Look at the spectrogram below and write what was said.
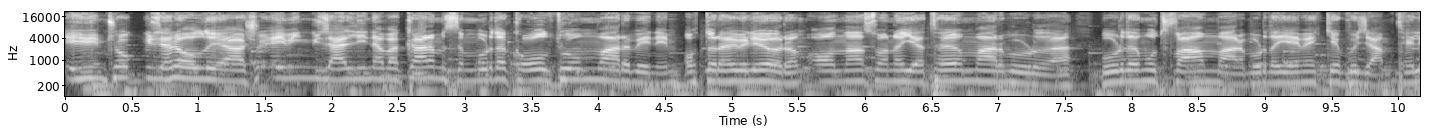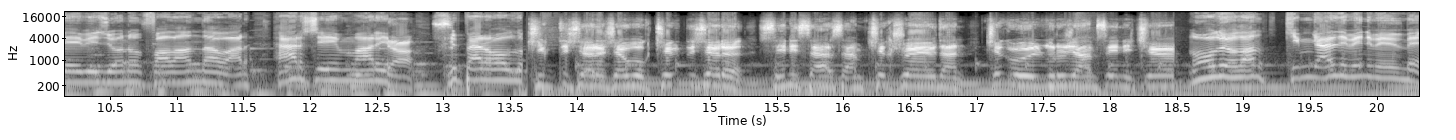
Evim çok güzel oldu ya. Şu evin güzelliğine bakar mısın? Burada koltuğum var benim. Oturabiliyorum. Ondan sonra yatağım var burada. Burada mutfağım var. Burada yemek yapacağım. Televizyonum falan da var. Her şeyim var ya. Süper oldu. Çık dışarı çabuk çık dışarı. Seni sersem çık şu evden. Çık öldüreceğim seni çık. Ne oluyor lan? Kim geldi benim evime?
